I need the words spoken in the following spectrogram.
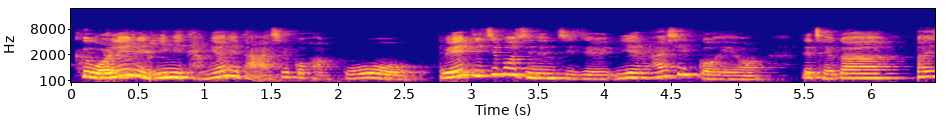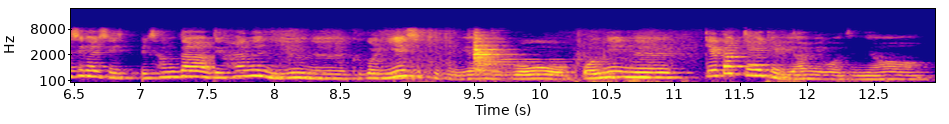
그 원리를 이미 당연히 다 아실 것 같고 왜 뒤집어지는지를 이해를 하실 거예요. 근데 제가 한 시간씩 상담하는 이유는 그걸 이해시키기 위함이고 원인을 깨닫게 하기 위함이거든요.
